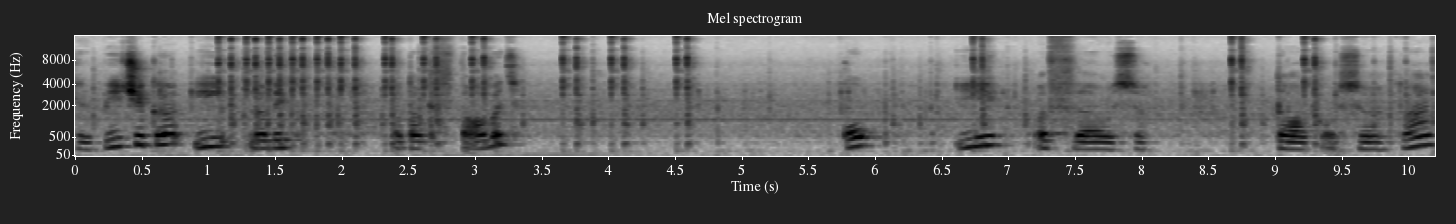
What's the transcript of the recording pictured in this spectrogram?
Кирпичика. И надо их вот так ставить. Оп. И оце ось. Так, ось. Так,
